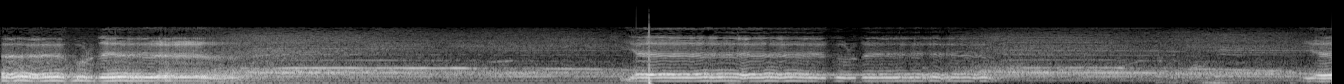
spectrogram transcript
गुरुदेव ये गुरुदेव ये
